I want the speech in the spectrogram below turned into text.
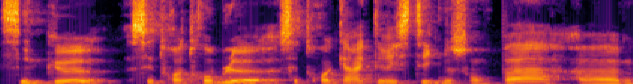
c'est que ces trois troubles, ces trois caractéristiques ne sont pas euh,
